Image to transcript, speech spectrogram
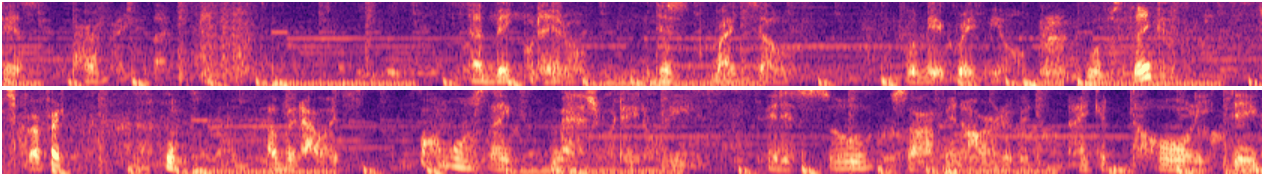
is perfect. That baked potato, just by itself, would be a great meal. With a steak, it's perfect. Love it how it's almost like mashed potato. Meat. It is so soft in the heart of it. I could totally dig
